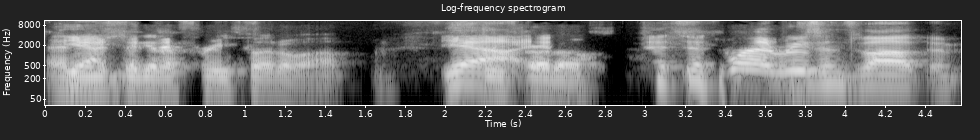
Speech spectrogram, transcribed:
And yeah, you used to get a free photo op. Free Yeah, photo. It's, it's one of the reasons about um,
